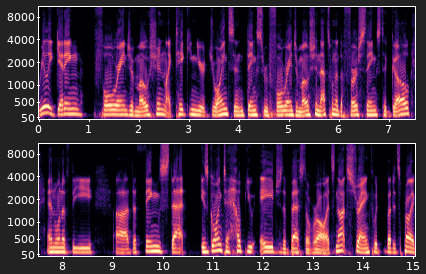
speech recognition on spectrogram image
really getting full range of motion, like taking your joints and things through full range of motion, that's one of the first things to go, and one of the uh, the things that is going to help you age the best overall. It's not strength, but it's probably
